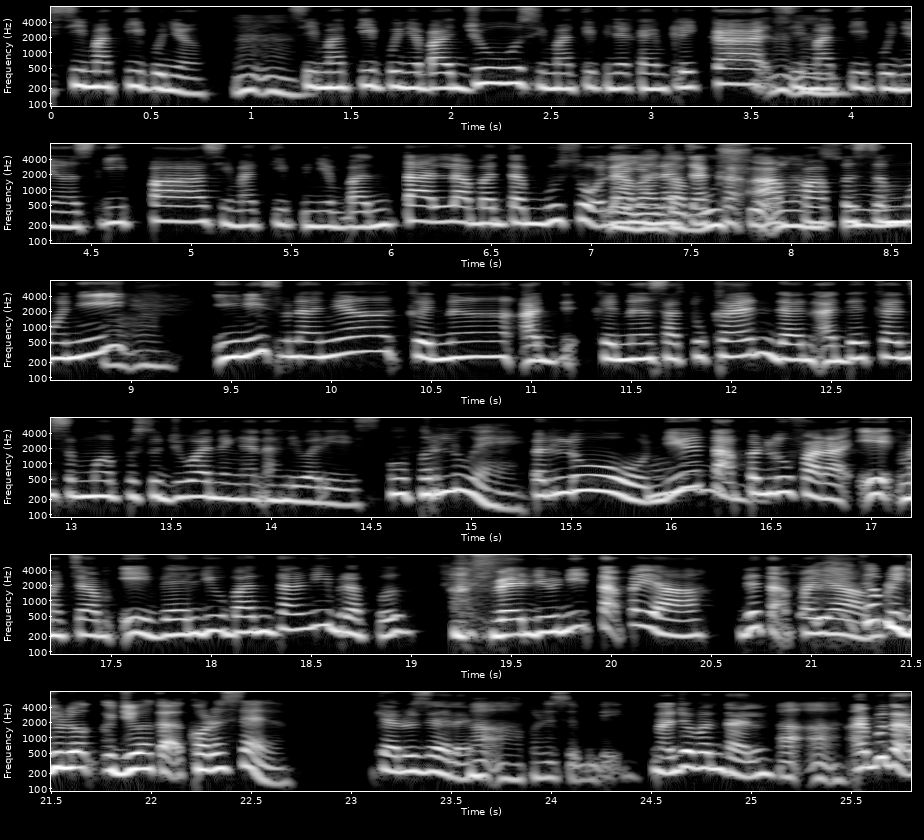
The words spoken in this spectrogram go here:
si mati punya, Mm-mm. si mati punya baju, si mati punya kain pelikat, si Mm-mm. mati punya selipar, si mati punya bantal lah, bantal busuk lah, Lah, yang bantal cakap busuk lah apa-apa semua. semua ni, Ha-ha. Ini sebenarnya kena ad, kena satukan dan adakan semua persetujuan dengan ahli waris. Oh perlu eh? Perlu. Dia Oh. tak perlu faraid macam eh value bantal ni berapa? value ni tak payah. Dia tak payah. Kan boleh jual, jual kat Carousel? Carousel eh. Ha ah, Carousel boleh. Nak jual bantal? Ha ah. I pun tak,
